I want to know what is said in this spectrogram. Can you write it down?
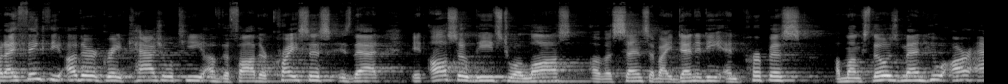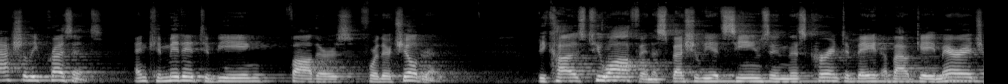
But I think the other great casualty of the father crisis is that it also leads to a loss of a sense of identity and purpose amongst those men who are actually present and committed to being fathers for their children. Because too often, especially it seems in this current debate about gay marriage,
